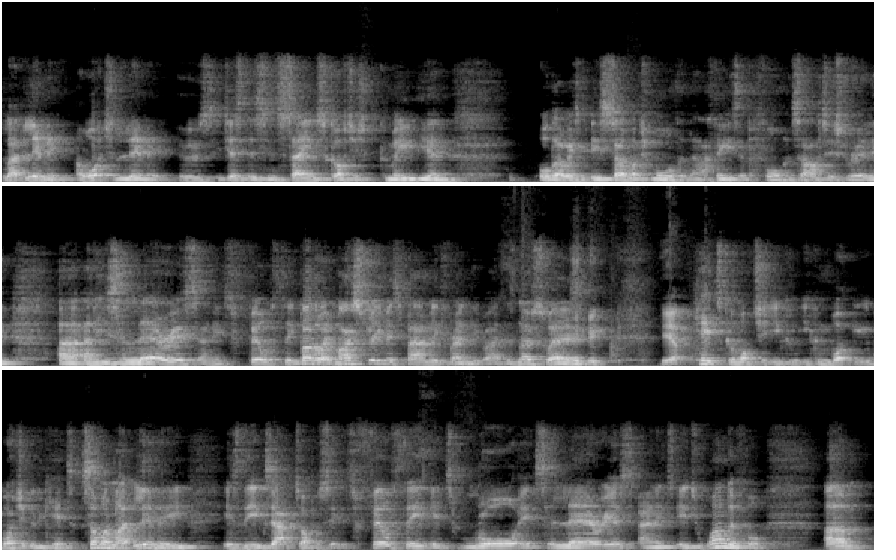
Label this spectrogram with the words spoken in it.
like Limmy. I watch Limmy, who's just this insane Scottish comedian. Although he's, he's so much more than that, I think he's a performance artist, really. Uh, and he's hilarious and he's filthy. By the way, my stream is family friendly, right? There's no swears. yeah, kids can watch it. You can you can watch, you watch it with the kids. Someone like Limmy is the exact opposite. It's filthy, it's raw, it's hilarious, and it's it's wonderful. Um,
